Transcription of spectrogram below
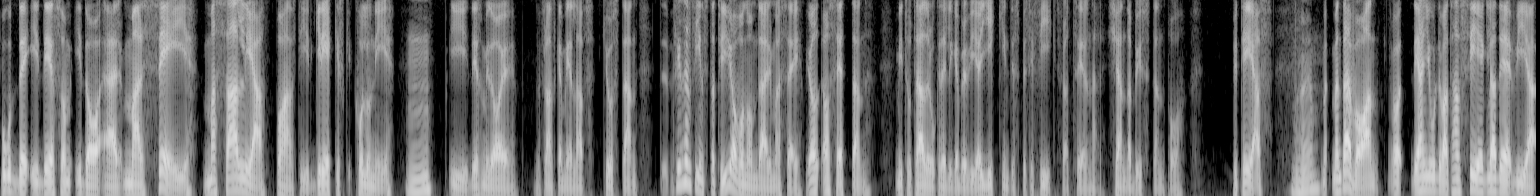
Bodde i det som idag är Marseille, Massalia på hans tid, grekisk koloni Mm. i det som idag är den franska medelhavskusten. Det finns en fin staty av honom där i Marseille. Jag, jag har sett den. Mitt hotell råkade ligga bredvid. Jag gick inte specifikt för att se den här kända bysten på Pytheas. Nej. Men, men där var han. Och det han gjorde var att han seglade via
